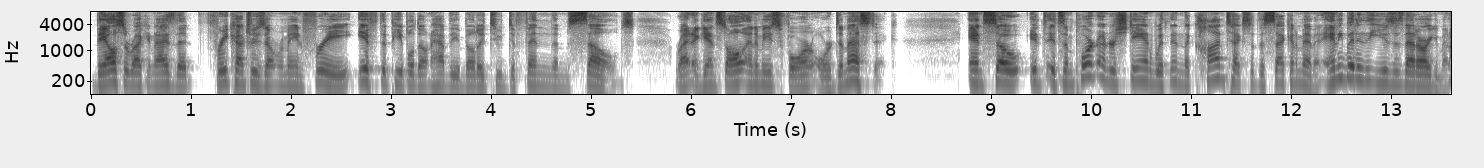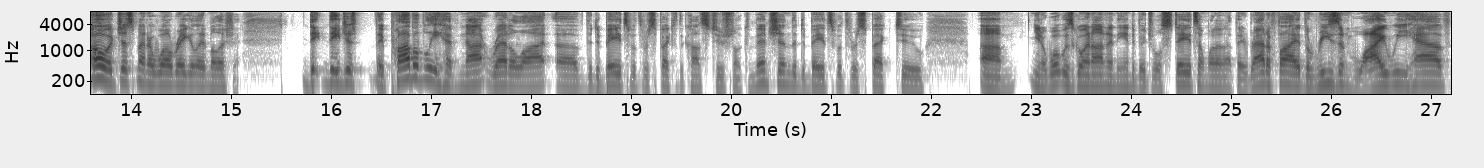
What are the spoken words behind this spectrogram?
they also recognize that free countries don't remain free if the people don't have the ability to defend themselves, right, against all enemies, foreign or domestic. And so it, it's important to understand within the context of the Second Amendment, anybody that uses that argument, oh, it just meant a well regulated militia. They, they just they probably have not read a lot of the debates with respect to the Constitutional Convention, the debates with respect to um, you know what was going on in the individual states on whether or not they ratified the reason why we have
